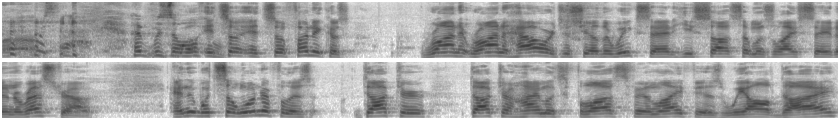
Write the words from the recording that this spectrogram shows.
Funny. It was awful. Well, it's so, it's so funny because Ron, Ron Howard just the other week said he saw someone's life saved in a restaurant. And then what's so wonderful is Dr. Dr. Heimlich's philosophy in life is we all die.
